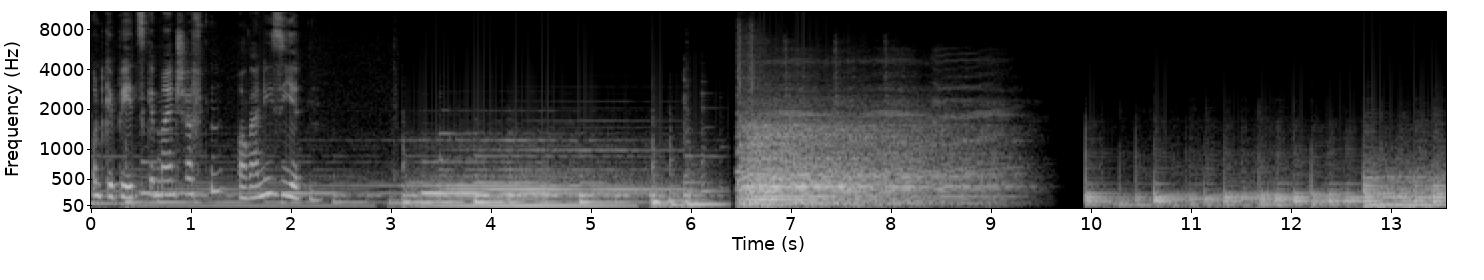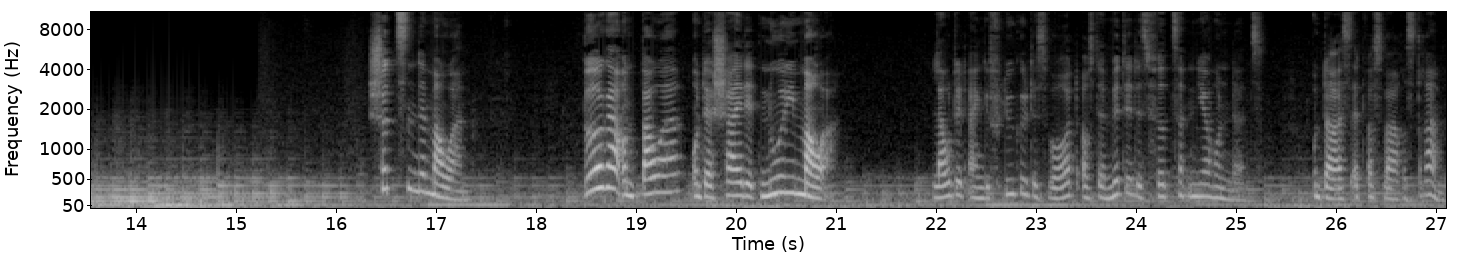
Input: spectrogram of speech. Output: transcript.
und Gebetsgemeinschaften organisierten. Schützende Mauern. Bürger und Bauer unterscheidet nur die Mauer, lautet ein geflügeltes Wort aus der Mitte des 14. Jahrhunderts. Und da ist etwas Wahres dran.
